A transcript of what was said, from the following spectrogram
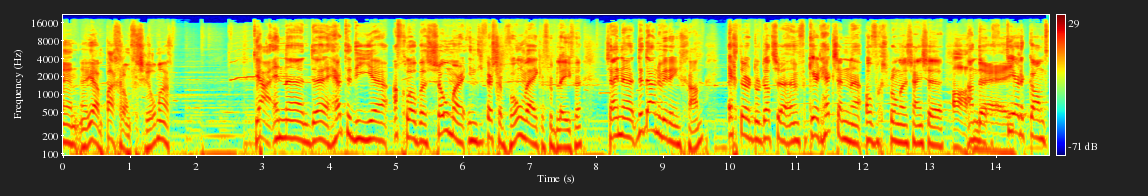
En eh, ja, een paar gram verschil maar. Ja, en eh, de herten die eh, afgelopen zomer in diverse woonwijken verbleven... zijn eh, de duinen weer ingegaan. Echter, doordat ze een verkeerd hek zijn eh, overgesprongen... zijn ze Ach, aan de verkeerde kant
